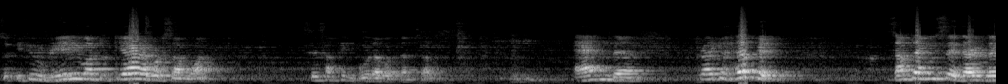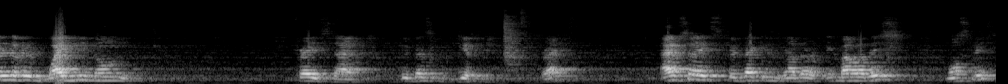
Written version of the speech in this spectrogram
So if you really want to care about someone, say something good about themselves. And then try to help it. Sometimes we say there, there is a very widely known phrase that feedback is a gift, right? I've say feedback is rather in Bangladesh mostly.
